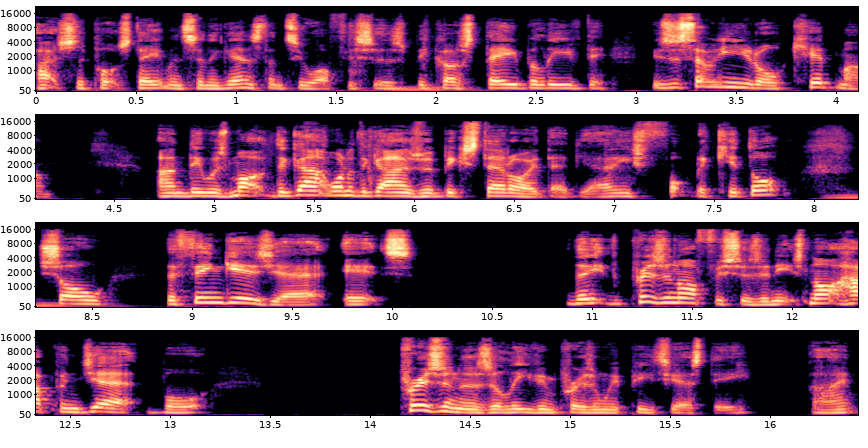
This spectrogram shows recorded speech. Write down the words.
actually put statements in against them two officers mm. because they believed it. He was a 17 year old kid, man. And there was the guy, one of the guys with a big steroid head, yeah, and he's fucked the kid up. Mm. So the thing is, yeah, it's the, the prison officers, and it's not happened yet, but prisoners are leaving prison with PTSD, right?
